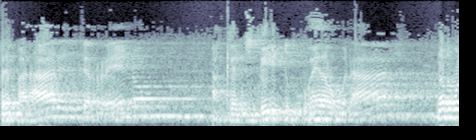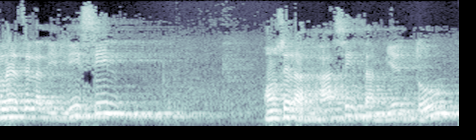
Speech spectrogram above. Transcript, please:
preparar el terreno para que el Espíritu pueda obrar, no ponérsela difícil, pónsela fácil también tú.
